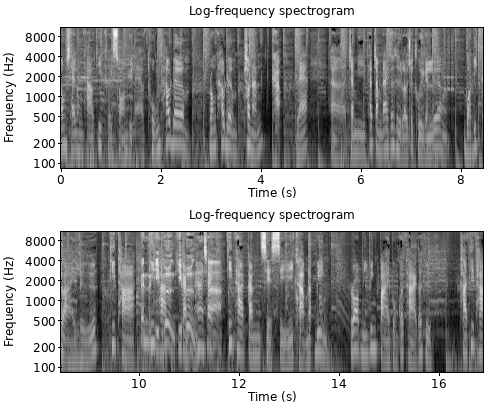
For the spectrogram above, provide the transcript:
ต้องใช้รองเท้าที่เคยซ้อมอยู่แล้ว ถุงเท้าเดิม รองเท้าเดิมเท่านั้นครับและเอ่อจะมีถ้าจำได้ก็คือเราจะคุยกันเรื่อง Body Glide หรือที่ทาเป็นที่ขี้ทาผึ้งขี้กันผึ้งอ่าใช่อ่าที่ทากันเสียดสีของนักวิ่งครับ รอบนี้วิ่ง trail ผมก็ทาก็คือทาที่เท้า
